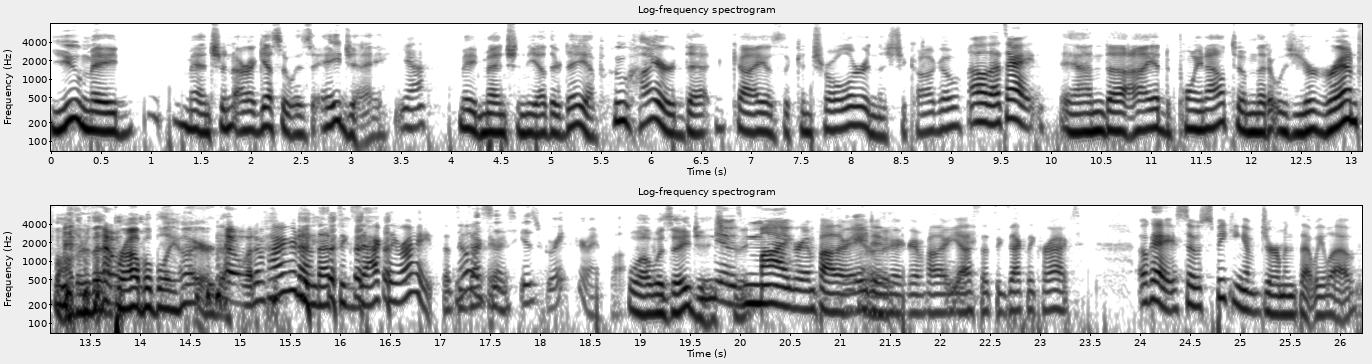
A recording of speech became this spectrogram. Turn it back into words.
you made mention, or I guess it was AJ. Yeah. Made mention the other day of who hired that guy as the controller in the Chicago, Oh, that's right. and uh, I had to point out to him that it was your grandfather that probably hired him. That would have hired him. That's exactly right. That's No, exactly his, right. his great grandfather. Well, it was AJ's. It was great- my grandfather, AJ's Right. great grandfather. Yes, that's exactly correct. Okay, so speaking of Germans that we love,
